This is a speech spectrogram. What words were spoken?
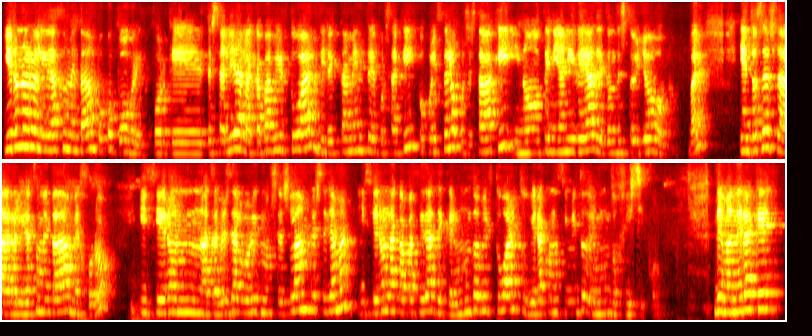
y era una realidad aumentada un poco pobre, porque te salía la capa virtual directamente, pues aquí, ojo el celo, pues estaba aquí y no tenía ni idea de dónde estoy yo o no, ¿vale? Y entonces la realidad aumentada mejoró. Hicieron, a través de algoritmos SLAM que se llaman, hicieron la capacidad de que el mundo virtual tuviera conocimiento del mundo físico. De manera que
